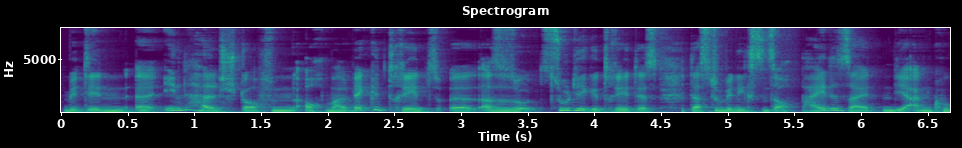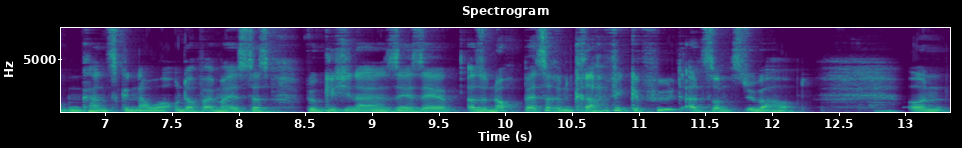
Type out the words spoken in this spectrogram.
mit den äh, Inhaltsstoffen auch mal weggedreht, äh, also so zu dir gedreht ist, dass du wenigstens auch beide Seiten dir angucken kannst genauer. Und auf einmal ist das wirklich in einer sehr, sehr, also noch besseren Grafik gefühlt als sonst überhaupt. Und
